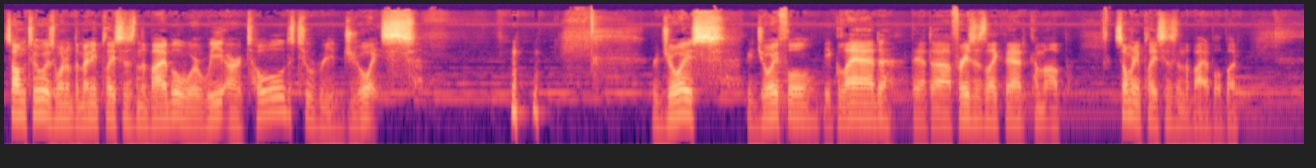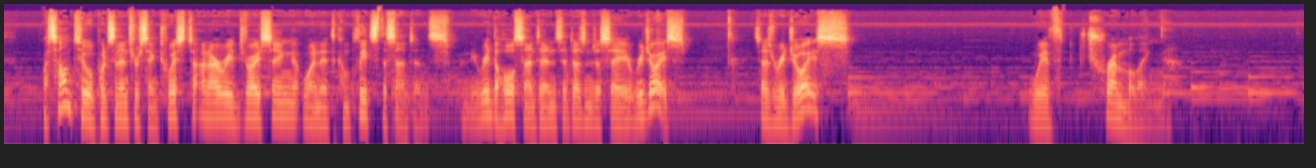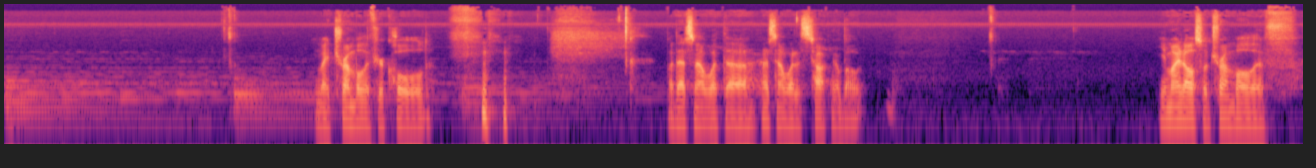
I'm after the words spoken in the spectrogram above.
Psalm 2 is one of the many places in the Bible where we are told to rejoice. rejoice, be joyful, be glad. That uh, phrases like that come up so many places in the Bible. But, Psalm 2 puts an interesting twist on our rejoicing when it completes the sentence. When you read the whole sentence, it doesn't just say rejoice, it says rejoice with trembling. You might tremble if you're cold. but that's not what the that's not what it's talking about. You might also tremble if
